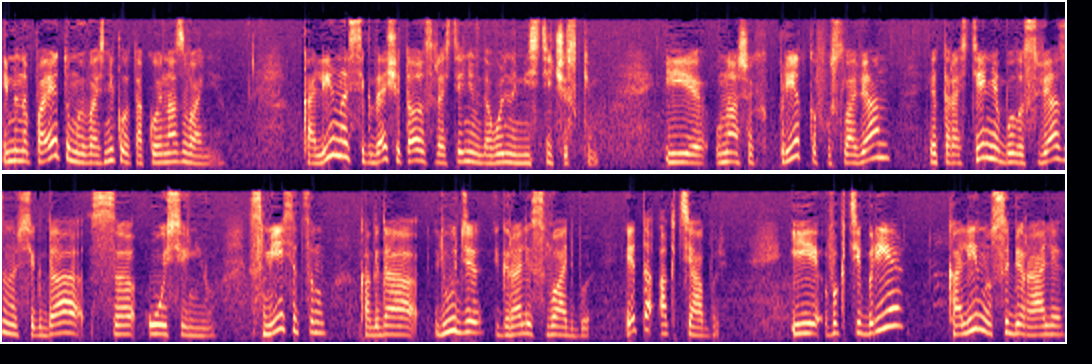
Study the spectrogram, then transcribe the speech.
Именно поэтому и возникло такое название. Калина всегда считалась растением довольно мистическим. И у наших предков, у славян, это растение было связано всегда с осенью, с месяцем, когда люди играли свадьбы. Это октябрь. И в октябре калину собирали.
